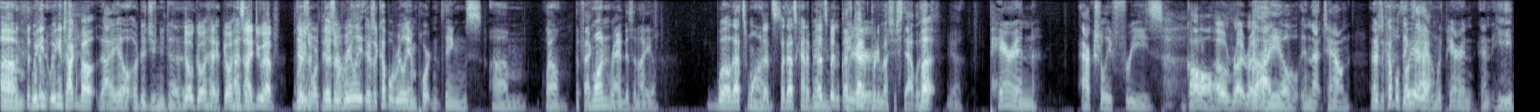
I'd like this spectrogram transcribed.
um, we can we can talk about the Aiel, or did you need to? no, go ahead. Okay. Go ahead. As a- I do have way There's a, things. there's a really there's a couple really important things. Um, Like well, The fact One- that Rand is an Aiel. Well, that's one, That's- but that's kind of been that's been That's kind of pretty much established. But yeah. Perrin actually frees Gaul, Oh right, right. the right. Aiel in that town. And there's a couple things yeah, that yeah. happen with Perrin, and he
